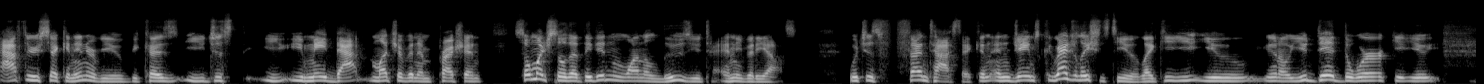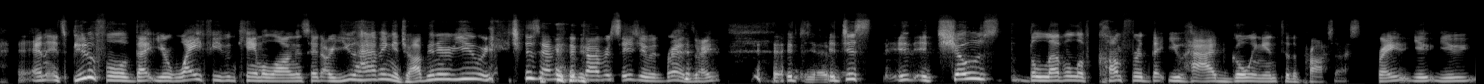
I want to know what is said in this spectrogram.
after your second interview because you just you, you made that much of an impression so much so that they didn't want to lose you to anybody else which is fantastic. And and James, congratulations to you. Like you you you know you did the work. You, you and it's beautiful that your wife even came along and said, "Are you having a job interview, or are you just having a conversation with friends?" Right? It it just it, it shows the level of comfort that you had going into the process, right? You you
